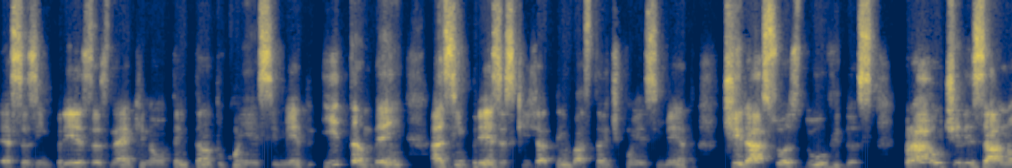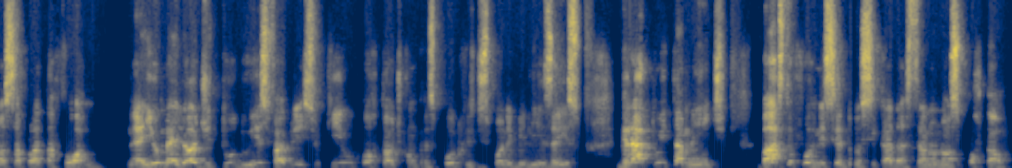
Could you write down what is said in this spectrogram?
essas empresas né, que não têm tanto conhecimento e também as empresas que já têm bastante conhecimento, tirar suas dúvidas para utilizar a nossa plataforma. Né? E o melhor de tudo isso, Fabrício, que o portal de compras públicas disponibiliza isso gratuitamente. Basta o fornecedor se cadastrar no nosso portal.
